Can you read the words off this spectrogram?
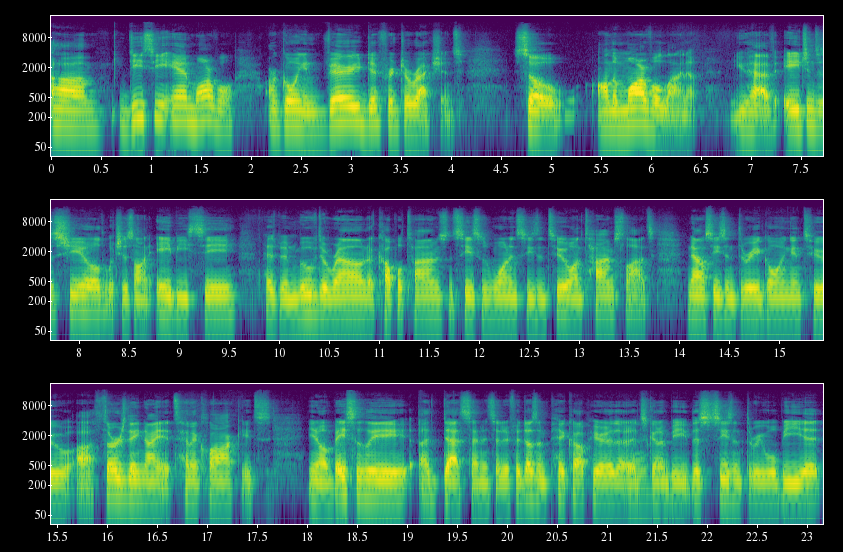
um, DC and Marvel are going in very different directions. So on the Marvel lineup, you have Agents of Shield, which is on ABC has been moved around a couple times in season one and season two on time slots. Now season three going into uh, Thursday night at ten o'clock. It's you know basically a death sentence. That if it doesn't pick up here, that it's going to be this season three will be it.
